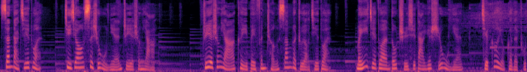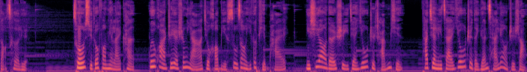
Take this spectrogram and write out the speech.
三大阶段，聚焦四十五年职业生涯。职业生涯可以被分成三个主要阶段，每一阶段都持续大约十五年，且各有各的主导策略。从许多方面来看，规划职业生涯就好比塑造一个品牌，你需要的是一件优质产品，它建立在优质的原材料之上。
